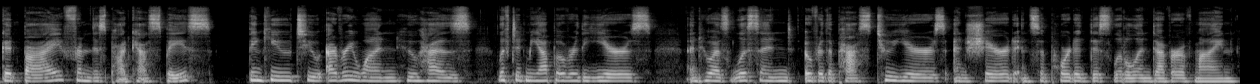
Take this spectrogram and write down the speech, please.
goodbye from this podcast space. Thank you to everyone who has lifted me up over the years and who has listened over the past two years and shared and supported this little endeavor of mine.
